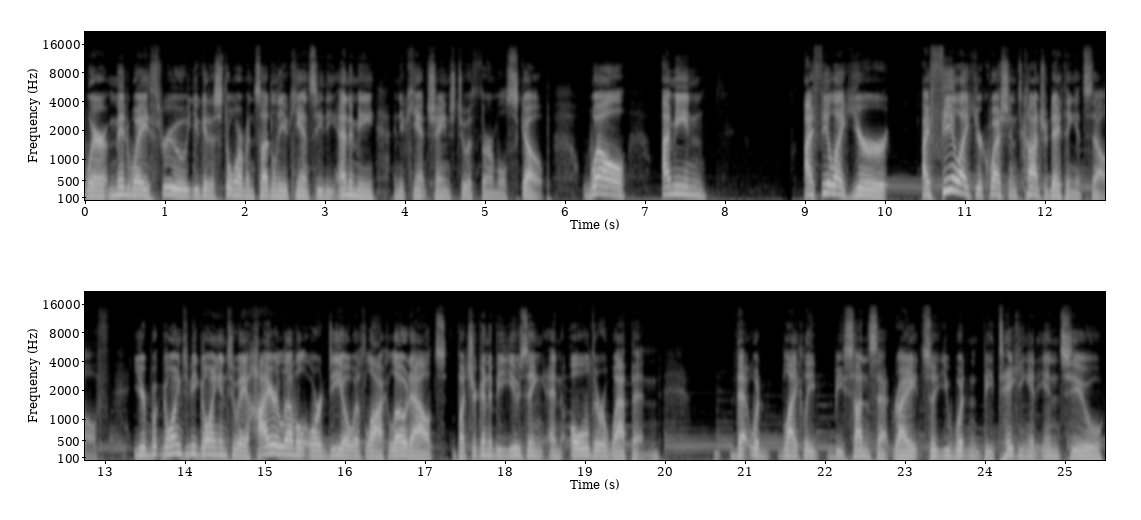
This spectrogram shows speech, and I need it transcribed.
where midway through you get a storm and suddenly you can't see the enemy and you can't change to a thermal scope? Well, I mean, I feel like you're I feel like your question's contradicting itself. You're going to be going into a higher level ordeal with lock loadouts, but you're going to be using an older weapon that would likely be sunset, right? So you wouldn't be taking it into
